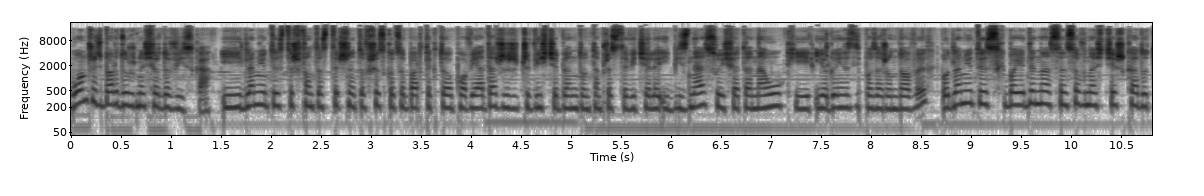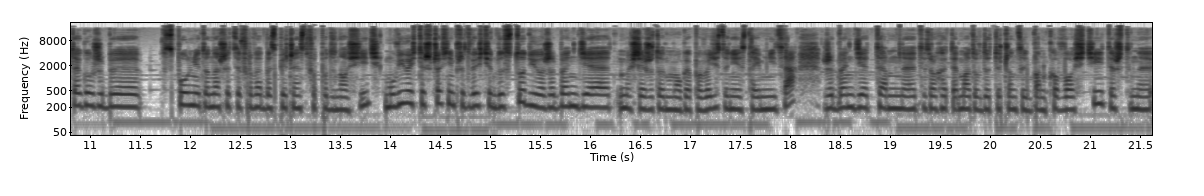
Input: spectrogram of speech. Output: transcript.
łączyć bardzo różne środowiska. I dla mnie to jest też fantastyczne to wszystko, co Bartek to opowiada, że rzeczywiście będą tam przedstawiciele i biznesu, i świata nauki, i organizacji pozarządowych, bo dla mnie to jest chyba jedyna sensowna ścieżka do tego, żeby wspólnie to nasze cyfrowe bezpieczeństwo podnosić. Mówiłeś też wcześniej przed wejściem do studio, że będzie, myślę, że to mogę powiedzieć, to nie jest tajemnica, że będzie tam e, trochę tematów dotyczących bankowości, też ten e,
